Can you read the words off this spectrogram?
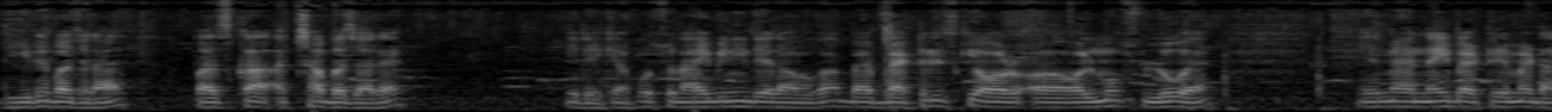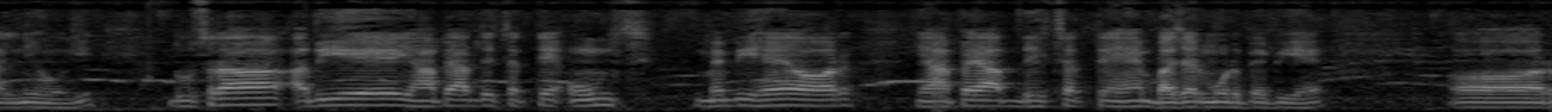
धीरे बज रहा है, पर इसका अच्छा बजर है। ये देखिए, आपको सुनाई भी नहीं दे रहा होगा। बैटरी इसकी ऑलमोस्ट लो है। इसमें नई बैटरी में डालनी होगी। दूसरा, अभी ये यहाँ पे आप देख सकते हैं ओम्स में भी है और यहाँ पे आप देख सकते हैं बजर मोड पे भी है। और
